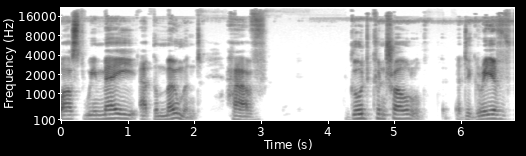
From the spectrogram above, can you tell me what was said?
Whilst we may at the moment have good control, a degree of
